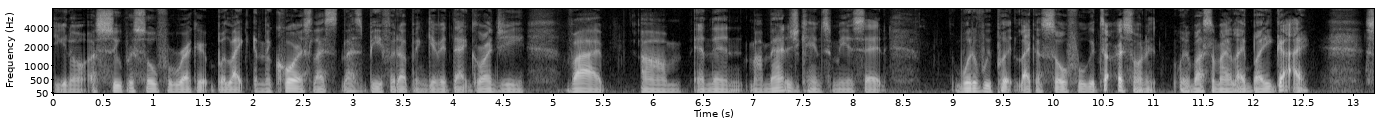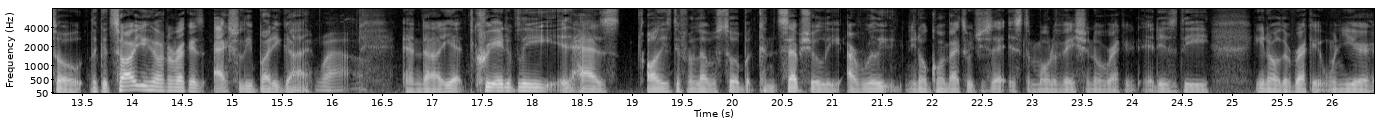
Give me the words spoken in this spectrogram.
you know, a super soulful record, but like in the chorus, let's let's beef it up and give it that grungy vibe. Um, and then my manager came to me and said, "What if we put like a soulful guitarist on it? What about somebody like Buddy Guy?" So the guitar you hear on the record is actually Buddy Guy. Wow. And uh, yeah, creatively it has all these different levels to it, but conceptually, I really, you know, going back to what you said, it's the motivational record. It is the, you know, the record when you're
